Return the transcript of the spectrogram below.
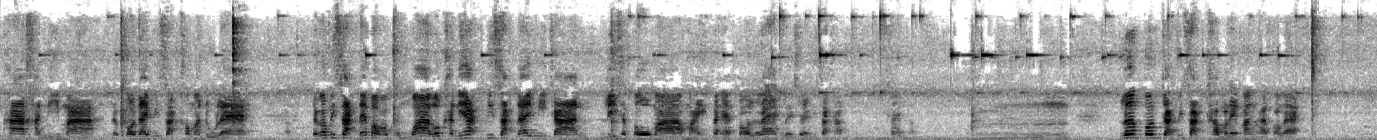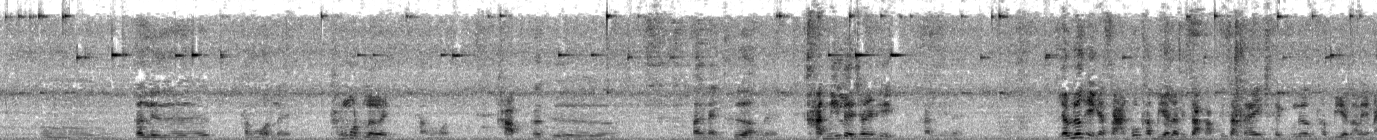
125 คันนี้มา แล้วก็ได้พี่ศักดิ์เข้ามาดูแลครับแล้วก็พี่ศักดิ์ได้บอกกับผมว่ารถคันเนี้ยพี่ศักดิ์ได้มีการรีสโตร์มาใหม่ตั้งแต่ตอนแรกเลยใช่ไหมพี่ศักดิ์ครับใช่ครับอืมเริ่มต้นจากพี่ศักดิ์ทำอะไรบ้างครับตอนแรก อืมก็ลือทั้งหมดเลย ทั้งหมดเลยทั้งหมดครับ ก็คือตั้งแต่เครื่องเลยคันนี้เลยใช่ไหมพี่ คันนี้เลย แล้วเรื่องเอกสารพวกทะเบียนอะไรพี่ศักดิ์ครับพี่ศักดิ์ได้เช็คเรื่องทะเบียนอะไรไหม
